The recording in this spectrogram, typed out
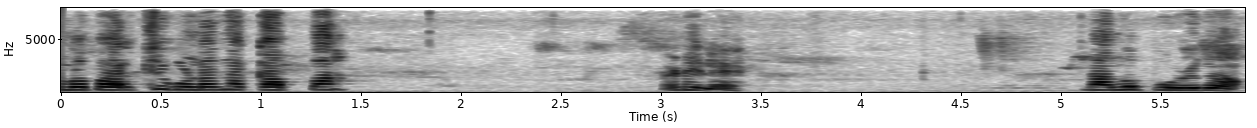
നമ്മൾ പറിച്ചു കൊണ്ടുവന്ന കപ്പ. അടിയില്ലേ അങ്ങ് പുഴുങ്ങാം.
